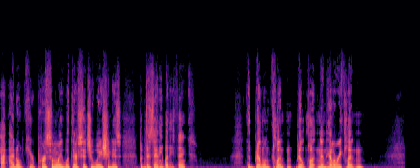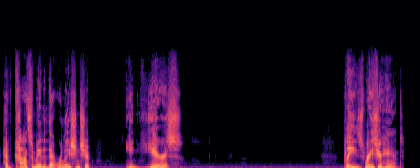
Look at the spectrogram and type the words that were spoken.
I, I don't care personally what their situation is, but does anybody think that Bill and Clinton, Bill Clinton and Hillary Clinton have consummated that relationship in years? Please raise your hand.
